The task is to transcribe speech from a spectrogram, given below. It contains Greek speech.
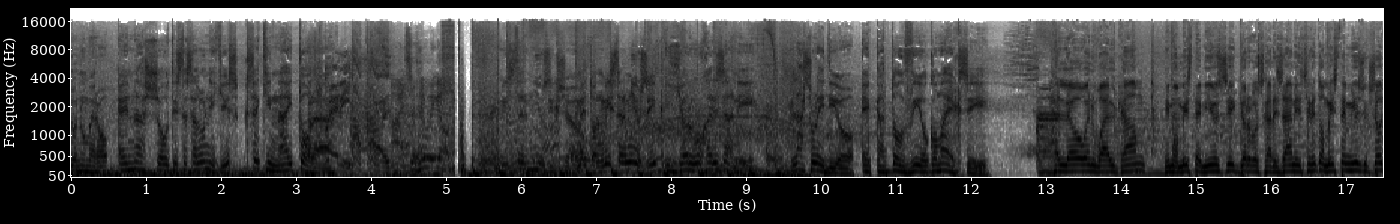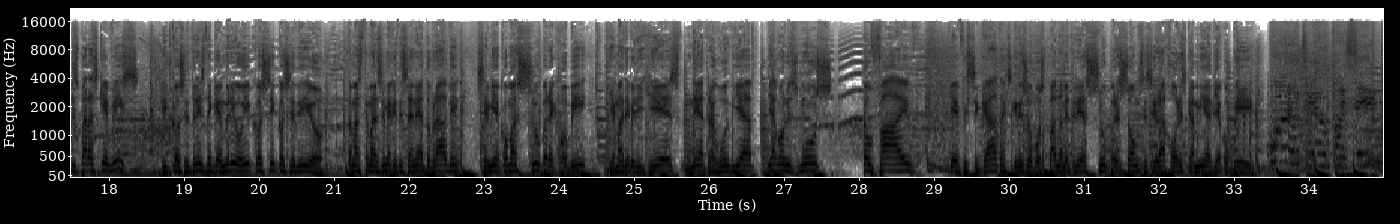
Το νούμερο 1 σοου της Θεσσαλονίκης ξεκινάει τώρα. Ready. so here we go. Mr. Music Show με τον Mr. Music Γιώργο Χαριζάνη. Plus Radio 102,6. Hello and welcome. Είμαι ο Mr. Music, Γιώργος Χαριζάνης. Είναι το Mr. Music Show της Παρασκευής, 23 Δεκεμβρίου 2022. Θα είμαστε μαζί μέχρι τις 9 το βράδυ σε μια ακόμα super εκπομπή γεμάτη επιτυχίες, νέα τραγούδια, διαγωνισμούς, top 5 και φυσικά θα ξεκινήσω όπως πάντα με τρία super songs στη σειρά χωρίς καμία διακοπή. 102.6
